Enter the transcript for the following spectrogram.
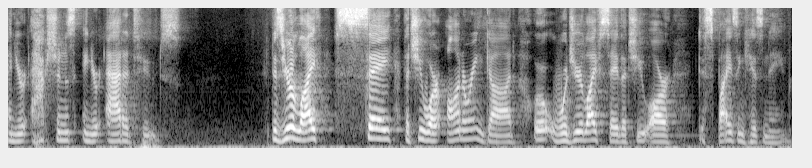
and your actions and your attitudes? Does your life say that you are honoring God, or would your life say that you are despising His name?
